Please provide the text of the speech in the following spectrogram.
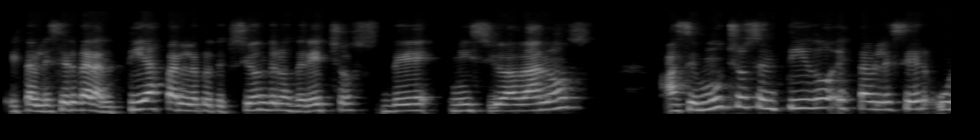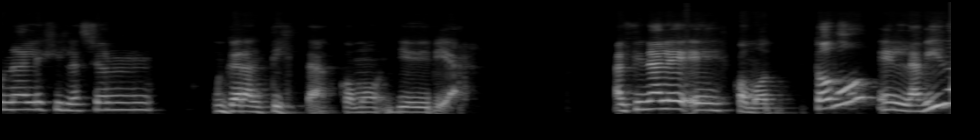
establecer garantías para la protección de los derechos de mis ciudadanos, hace mucho sentido establecer una legislación garantista como GDPR. Al final es, como todo en la vida,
